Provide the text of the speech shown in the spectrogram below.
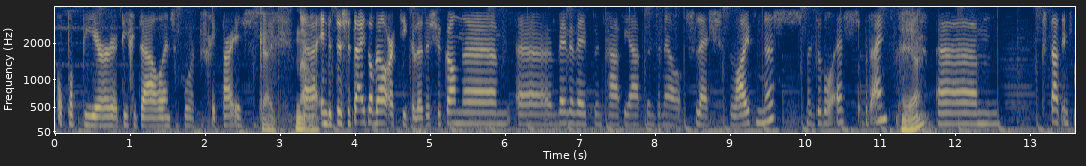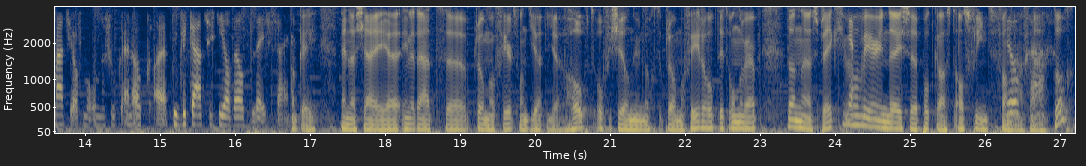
op papier, digitaal enzovoort beschikbaar is. kijk. Nou, Eh, in de tussentijd al wel artikelen. Dus je kan ehm, eh, www.hva.nl slash liveness met dubbel S op het eind. ja. Staat informatie over mijn onderzoek en ook eh, publicaties die al wel te lezen zijn. Oké, en als jij eh, inderdaad eh, promoveert, want je, je hoopt officieel nu nog te promoveren op dit onderwerp, dan eh, spreek je wel weer in deze podcast als vriend van Heel HVA, graag. toch?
